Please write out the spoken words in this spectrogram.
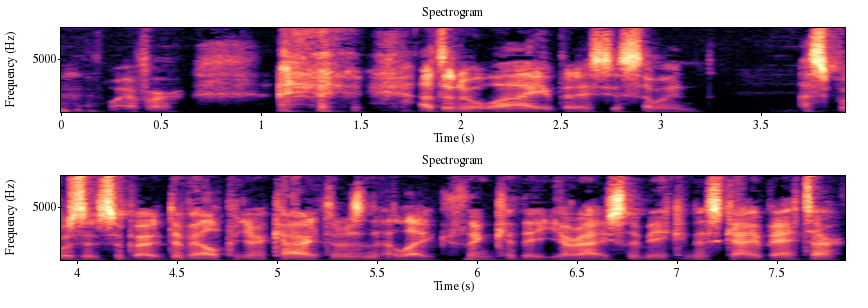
whatever. I don't know why, but it's just something. I suppose it's about developing your character, isn't it? Like thinking that you're actually making this guy better,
